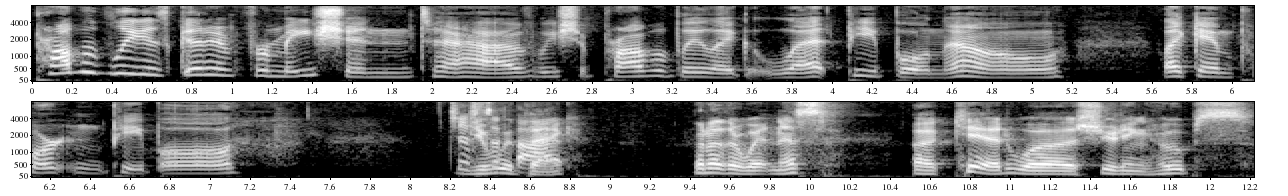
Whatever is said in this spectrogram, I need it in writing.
probably is good information to have. We should probably like let people know, like important people. Just you a would thought. think. Another witness. A kid was shooting hoops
